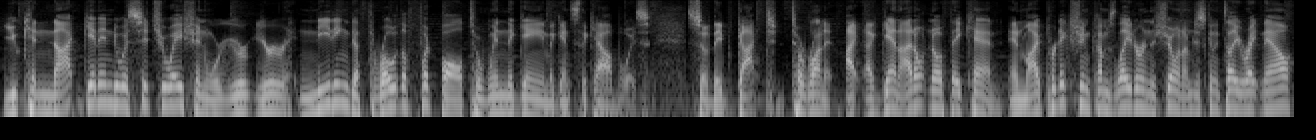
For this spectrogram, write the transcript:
You cannot get into a situation where you're you're needing to throw the football to win the game against the Cowboys. So they've got to, to run it. I, again, I don't know if they can. And my prediction comes later in the show, and I'm just going to tell you right now.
